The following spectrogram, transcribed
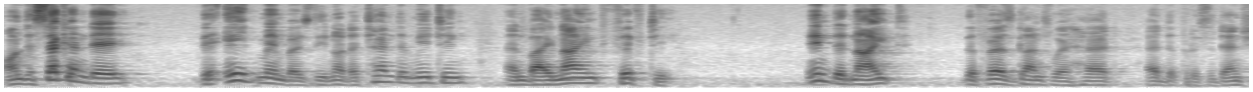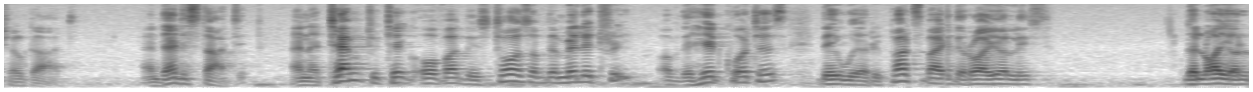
On the second day, the eight members did not attend the meeting, and by 9.50 in the night, the first guns were heard at the presidential guard. And that started an attempt to take over the stores of the military, of the headquarters. They were repulsed by the royalists, the loyal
